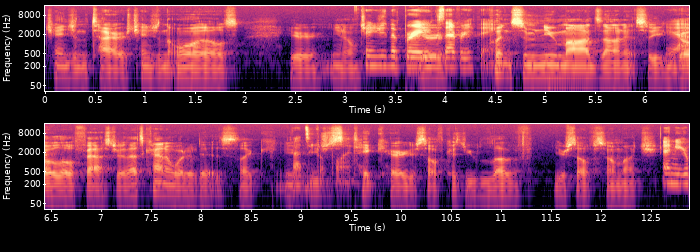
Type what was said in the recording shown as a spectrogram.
changing the tires changing the oils you're you know Changing the brakes, everything. putting some new mods on it so you can Yeah. go a little faster that's kind of what it is like you, you just point. take care of yourself because you love yourself so much and you're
